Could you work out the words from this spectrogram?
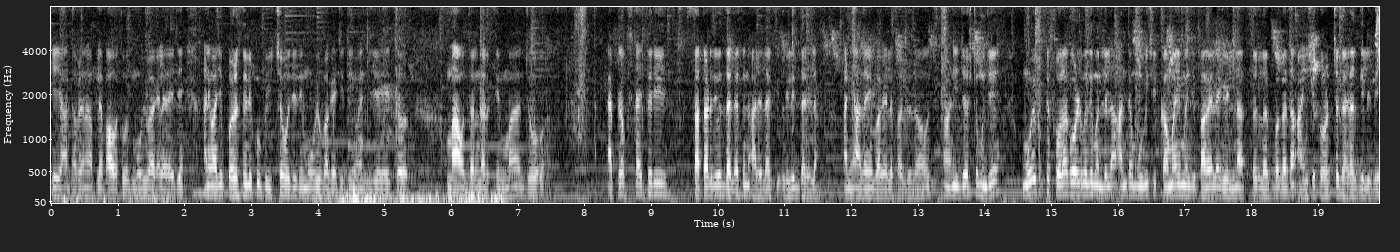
की आज आपल्याला आपल्या भावासोबत मूवी बघायला जायचे आणि माझी पर्सनली खूप इच्छा होती ती मूवी बघायची. ती म्हणजे याचं महाअवतार नरसिम्हा जो ॲप्रॉक्स काहीतरी सात आठ दिवस झाल्यातून आलेला रिलीज झालेला आणि आज आम्ही बघायला चाललेलो आहोत. आणि जस्ट म्हणजे मूवी फक्त सोळा करोडमध्ये बनलेला आणि त्या मूवीची कमाई म्हणजे बघायला गेली ना तर लगभग आता ऐंशी करोडच्या घरात गेलेली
